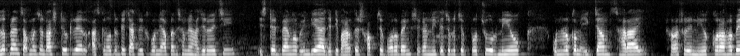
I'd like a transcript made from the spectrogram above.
হ্যালো ফ্রেন্ডস আপনার জন্য রাষ্ট্রীয় টিউটোরিয়াল আজকে নতুন একটি চাকরির খবর নিয়ে আপনাদের সামনে হাজির হয়েছি। স্টেট ব্যাঙ্ক অফ ইন্ডিয়া যেটি ভারতের সবচেয়ে বড় ব্যাংক সেখানে নিতে চলেছে প্রচুর নিয়োগ। কোনো রকম এক্সাম ছাড়াই সরাসরি নিয়োগ করা হবে।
